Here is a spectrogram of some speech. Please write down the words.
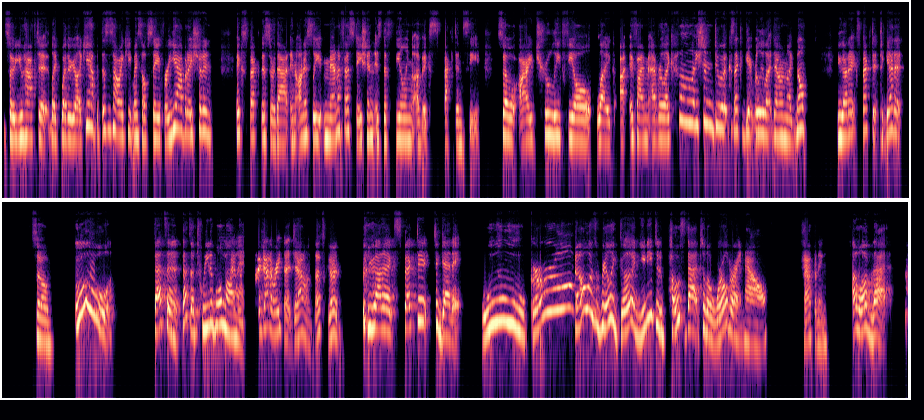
so you have to like whether you're like, yeah, but this is how I keep myself safe, or yeah, but I shouldn't expect this or that. And honestly, manifestation is the feeling of expectancy. So I truly feel like uh, if I'm ever like, oh, I shouldn't do it because I could get really let down, I'm like, nope, you got to expect it to get it. So, ooh, that's a that's a tweetable moment. I, I got to write that down. That's good. you got to expect it to get it. Ooh, girl. That was really good. You need to post that to the world right now. Happening. I love that.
